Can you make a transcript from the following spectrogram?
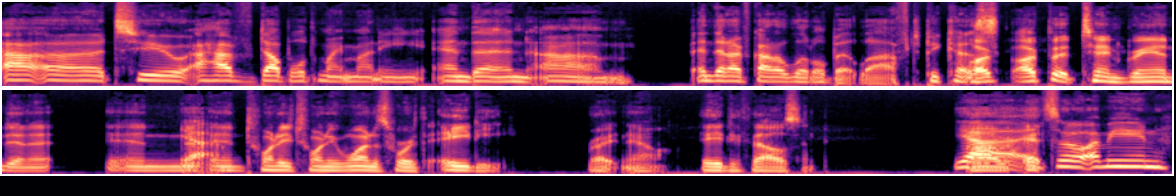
uh, to have doubled my money, and then um, and then I've got a little bit left because I, I put ten grand in it in yeah. in 2021. It's worth eighty right now, eighty thousand. Yeah, um, and so I mean,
